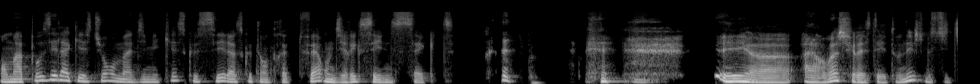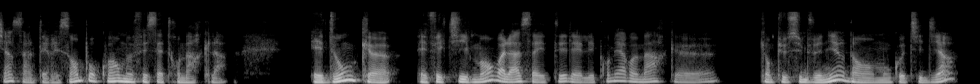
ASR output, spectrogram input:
on m'a posé la question, on m'a dit, mais qu'est-ce que c'est là ce que tu es en train de faire? On dirait que c'est une secte. Et alors moi, je suis resté étonné. Je me suis dit, tiens, c'est intéressant. Pourquoi on me fait cette remarque-là? Et donc, effectivement, voilà, ça a été les, premières remarques euh, qui ont pu subvenir dans mon quotidien.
